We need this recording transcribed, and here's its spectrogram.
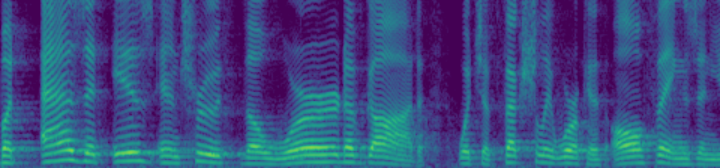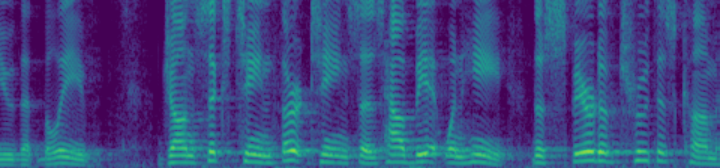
but as it is in truth the word of God which effectually worketh all things in you that believe. John 16:13 says howbeit when he the spirit of truth is come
